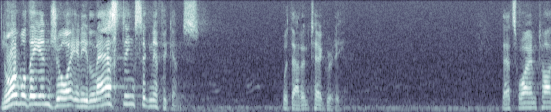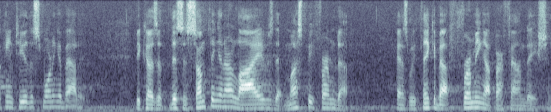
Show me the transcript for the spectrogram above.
Nor will they enjoy any lasting significance without integrity. That's why I'm talking to you this morning about it. Because this is something in our lives that must be firmed up as we think about firming up our foundation.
